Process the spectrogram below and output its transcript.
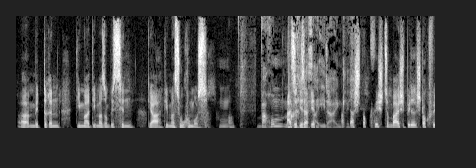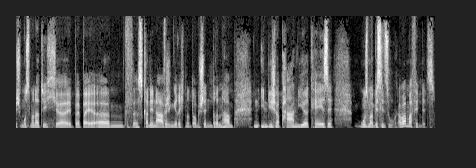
äh, mit drin, die man, die man so ein bisschen, ja, die man suchen muss. Mhm. Warum macht also dieser, das AIDA eigentlich? Der Stockfisch zum Beispiel, Stockfisch muss man natürlich äh, bei, bei ähm, skandinavischen Gerichten unter Umständen drin haben. Ein indischer Panierkäse muss man ein bisschen suchen, aber man findet's.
